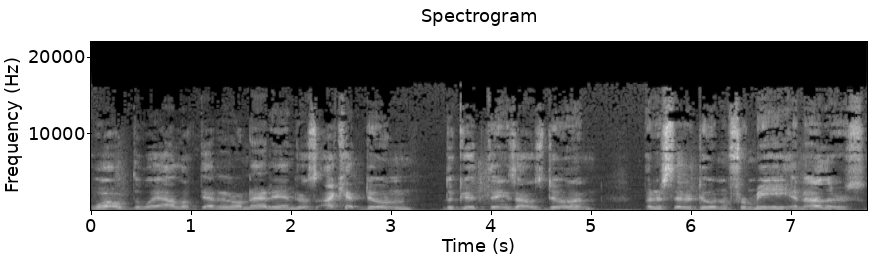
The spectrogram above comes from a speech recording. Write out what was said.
well, the way I looked at it on that end was, I kept doing the good things I was doing, but instead of doing them for me and others,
